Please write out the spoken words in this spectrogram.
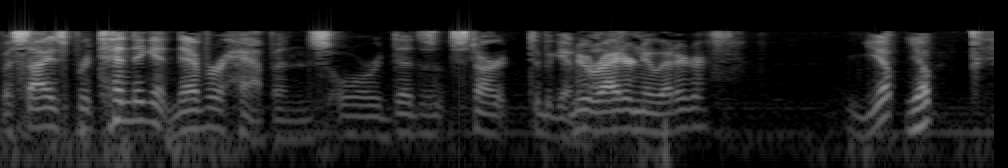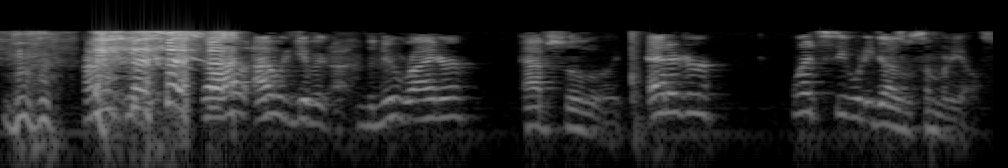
besides pretending it never happens or doesn't start to begin New with? writer, new editor. Yep. Yep. I would give it, no, I, I would give it the new writer absolutely. Editor, let's see what he does with somebody else.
